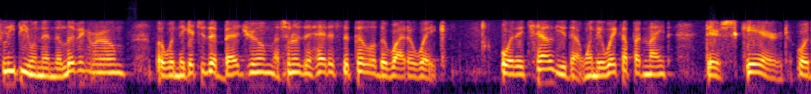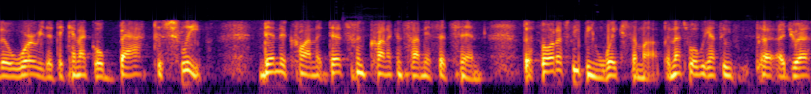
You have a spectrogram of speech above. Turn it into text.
sleepy when they're in the living room, but when they get to their bedroom, as soon as their head hits the pillow, they're wide awake. Or they tell you that when they wake up at night, they're scared or they're worried that they cannot go back to sleep then the chronic that's when chronic insomnia sets in. The thought of sleeping wakes them up, and that's what we have to uh, address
